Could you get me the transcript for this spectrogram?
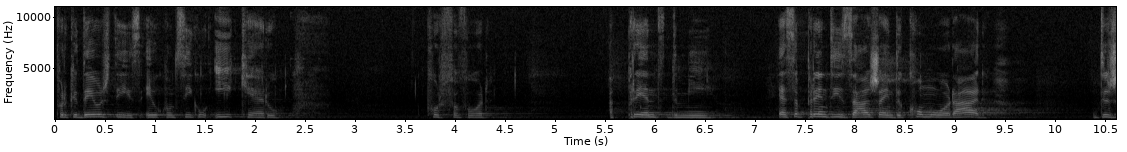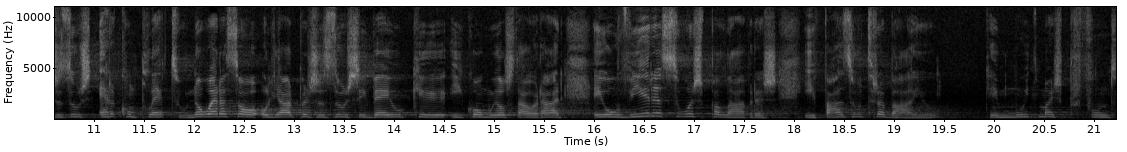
Porque Deus diz: Eu consigo e quero. Por favor, aprende de mim. Essa aprendizagem de como orar de Jesus era completo. Não era só olhar para Jesus e ver o que e como ele está a orar. É ouvir as suas palavras e faz o trabalho que é muito mais profundo.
